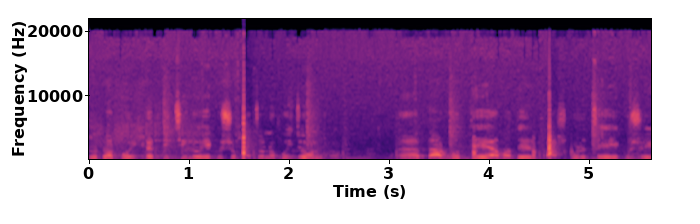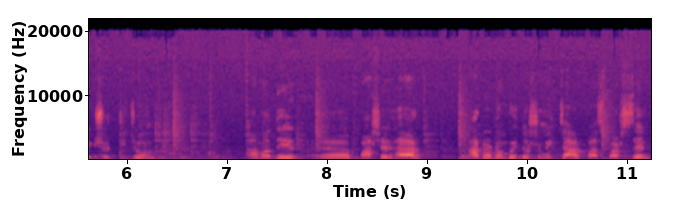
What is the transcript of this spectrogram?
টোটাল পরীক্ষার্থী ছিল একুশশো পঁচানব্বই জন তার মধ্যে আমাদের পাশ করেছে একুশশো একষট্টি জন। আমাদের পাশের হার আটানব্বই দশমিক চার পাঁচ পার্সেন্ট।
